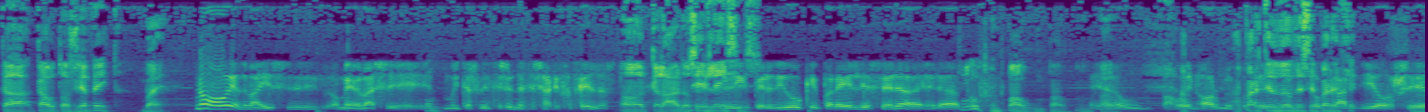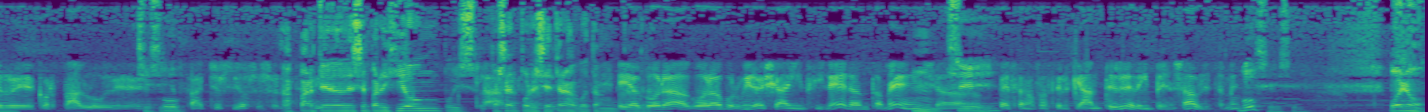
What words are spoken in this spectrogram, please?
ca, ca autoxia feita vai No, e ademais, eh, home, ademais, eh, moitas veces é necesario facelas. Ah, claro, sí, leixes. Eh, pero digo que para eles era... era puf, un pau, un pau. Un pau. Era un pau enorme. A parte do desaparición... Tocarllo, ser, mm. eh, cortalo, eh, sí, sí. cachos, dios, eso A parte da desaparición, pois, claro, pasar por ese trago tan... E agora, agora, pois, pues, mira, xa incineran tamén, mm, xa sí. empezan a facer que antes era impensable tamén. Uh, sí, sí. Bueno,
